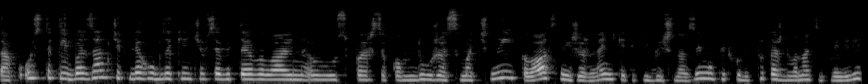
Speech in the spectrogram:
Так, ось такий бальзамчик для губ закінчився від Eveline з персиком. Дуже смачний, класний, жирненький, такий більш на зиму підходить. Тут аж 12 мл,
